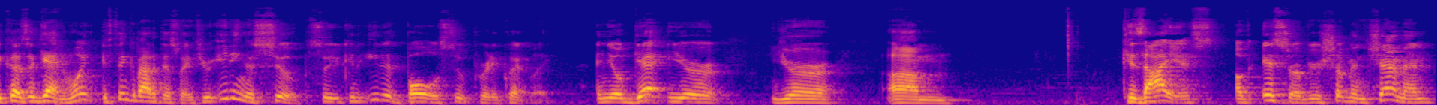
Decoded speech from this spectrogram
Because again, when, think about it this way, if you're eating a soup, so you can eat a bowl of soup pretty quickly, and you'll get your, your um, kizayis of isra, of your shum and shemen,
